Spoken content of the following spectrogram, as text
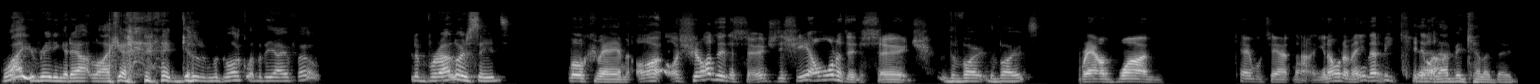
Why are you reading it out like a Gillon McLachlan of the AFL? The Brownlow seeds. Look, man, I, I, should I do the surge this year? I want to do the surge. The vote, the votes. Round one, Campbelltown. No, you know what I mean? That'd be killer. Yeah, that'd be killer, dude.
